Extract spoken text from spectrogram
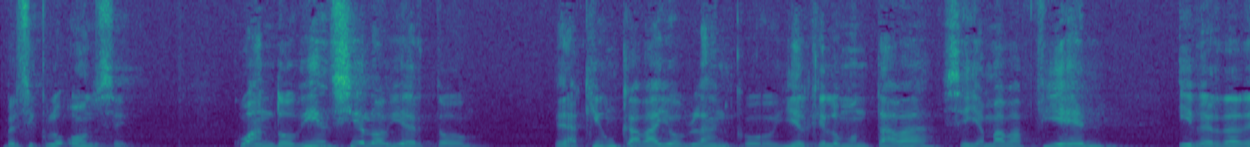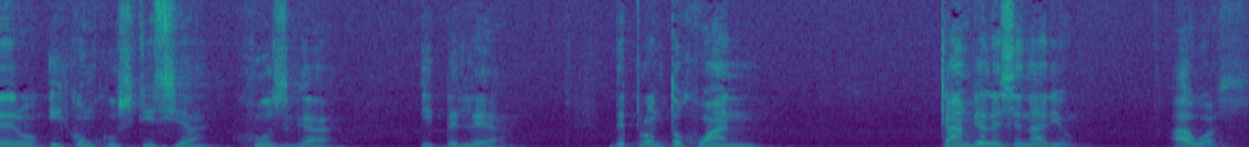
versículo 11. Cuando vi el cielo abierto, era aquí un caballo blanco y el que lo montaba se llamaba fiel y verdadero y con justicia juzga y pelea. De pronto Juan cambia el escenario. Aguas.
